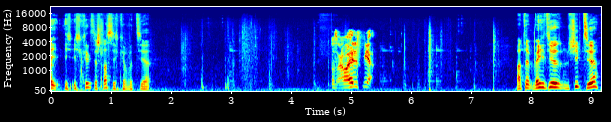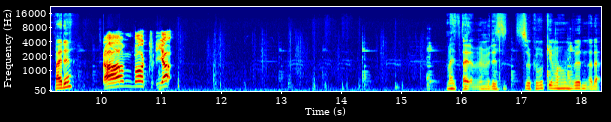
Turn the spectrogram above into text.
ich, ich krieg das Schloss nicht kaputt hier. Das aber hilft mir. Warte, welche Tür schiebt ihr? Beide? Rambock, ja. Meinst, Alter, wenn wir das so gehen machen würden, Alter.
